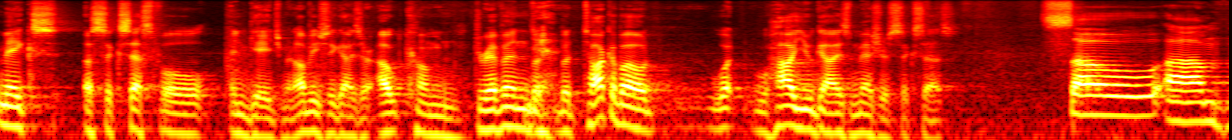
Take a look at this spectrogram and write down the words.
makes a successful engagement? Obviously, you guys are outcome driven, but, Yeah. but talk about what, how you guys measure success. So um,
